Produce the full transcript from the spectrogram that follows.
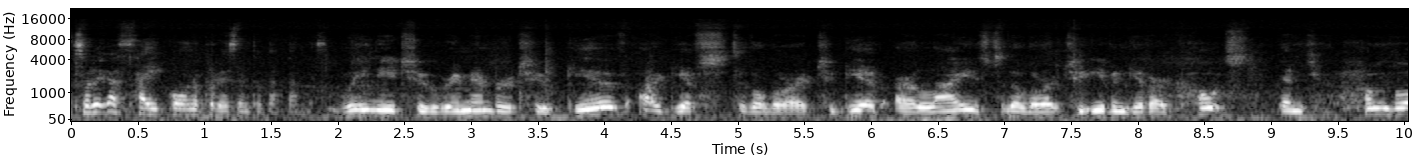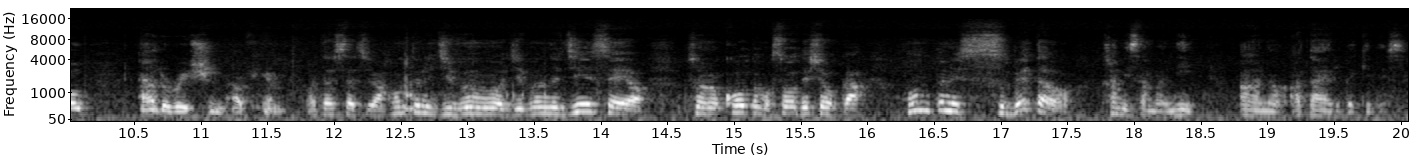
それが最高のプレゼントだったんです We need to remember to give our gifts to the Lord, to give our lives to the Lord, to even give our coats in humble adoration of Him. 私たちは本当に自分を自分の人生をそのコートもそうでしょうか本当に全てを神様にあの与えるべきです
